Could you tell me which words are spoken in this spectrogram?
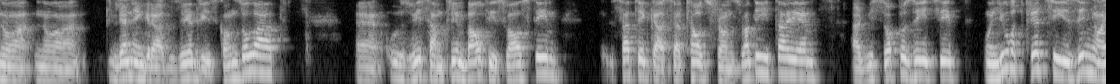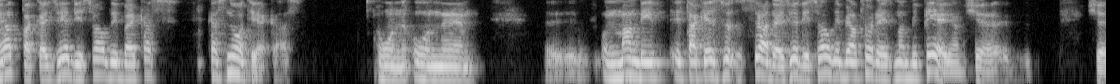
no, no Leningrādas Zviedrijas konsulāta uz visām trim Baltijas valstīm, satikās ar tautas fronts vadītājiem, ar visu opozīciju un ļoti precīzi ziņoja atpakaļ Zviedrijas valdībai, kas, kas notiekās. Un, un, un man bija, tā kā es strādāju Zviedrijas valdībā, jau toreiz man bija pieejami šie, šie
